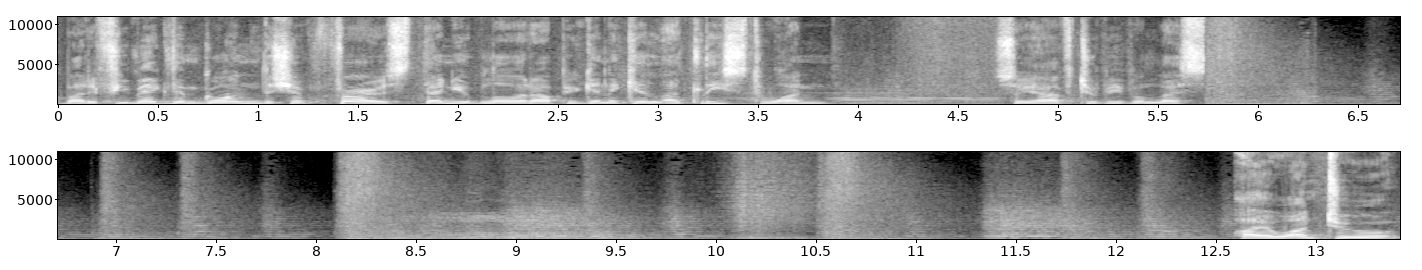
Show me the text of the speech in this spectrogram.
But if you make them go on the ship first, then you blow it up, you're gonna kill at least one. So you have two people less. I want to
